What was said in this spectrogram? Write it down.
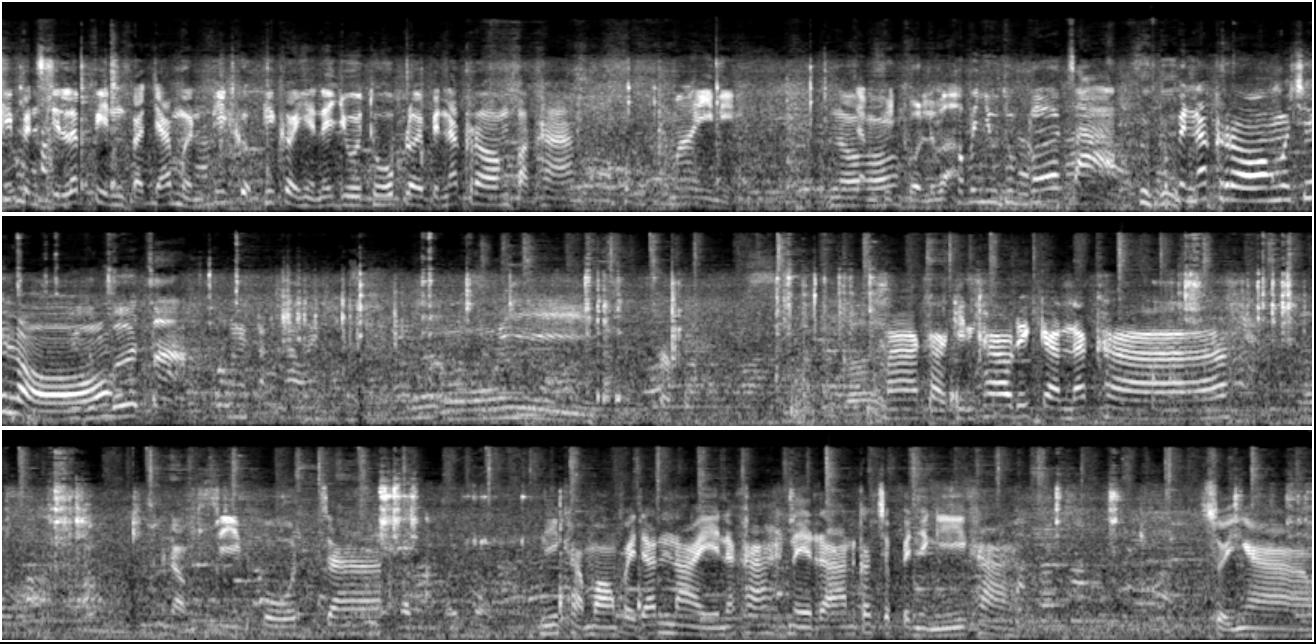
พี่เป็นศิลปินปะจ๊ะเหมือนพี่เคพี่เคยเห็นใน YouTube เลยเป็นนักร้องปะคะไม่นี่เนาะจำผิดคนหรือเปล่าเขาเป็นยูทูบเบอร์จ้าเขาเป็นนักร้องไม่ใช่หรอยูทูบเบอร์จ้าโอ้ยมาค่ะกินข้าวด้วยกันนะคะขนมซีฟู้ดจ้า นี่ค่ะมองไปด้านในนะคะ ในร้านก็จะเป็นอย่างนี้ค่ะ สวยงาม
